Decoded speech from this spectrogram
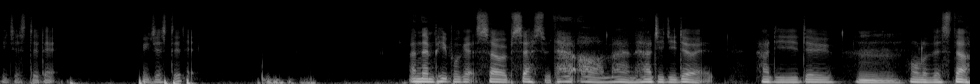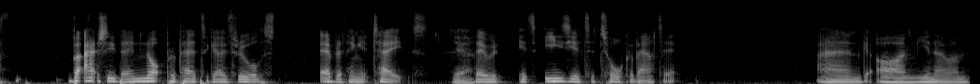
He just did it. He just did it. And then people get so obsessed with that. Oh man, how did you do it? How did you do Hmm. all of this stuff? But actually, they're not prepared to go through all this, everything it takes. Yeah. They would. It's easier to talk about it and go, oh, I'm, you know, I'm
